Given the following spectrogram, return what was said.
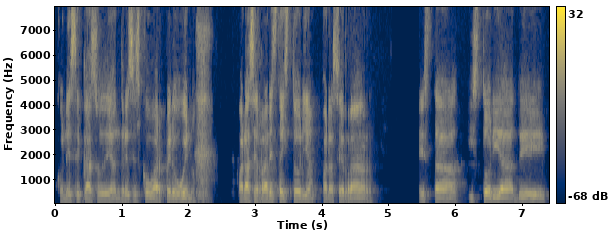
con este caso de Andrés Escobar, pero bueno, para cerrar esta historia, para cerrar esta historia de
